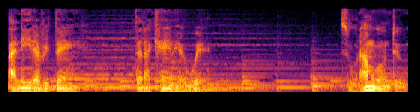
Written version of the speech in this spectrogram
I need everything that I came here with. So, what I'm going to do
